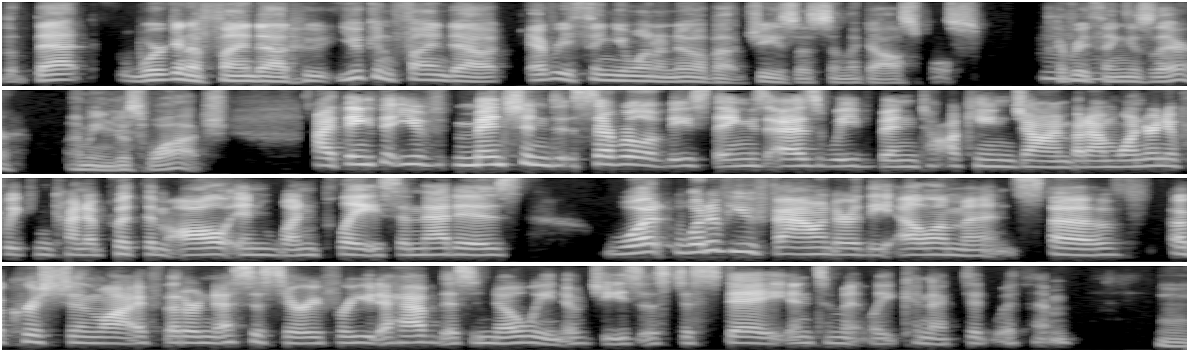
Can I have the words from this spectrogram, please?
But that we're going to find out who you can find out everything you want to know about jesus in the gospels. Mm-hmm. everything is there. I mean just watch I think that you've mentioned several of these things as we've been talking, John, but I'm wondering if we can kind of put them all in one place. And that is what what have you found are the elements of a Christian life that are necessary for you to have this knowing of Jesus to stay intimately connected with him? Hmm.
